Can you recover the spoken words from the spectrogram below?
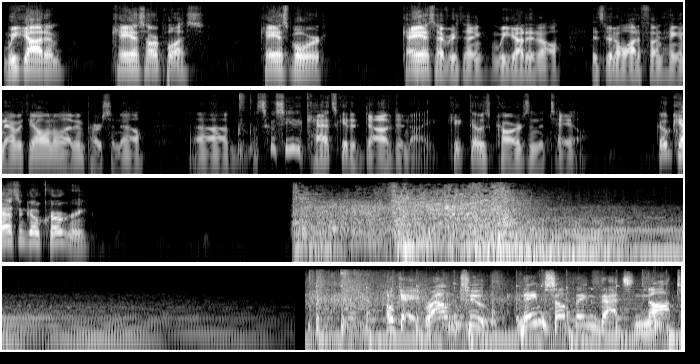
We got him. KSR Plus, KS Board, KS Everything. We got it all. It's been a lot of fun hanging out with y'all in 11 personnel. Um, let's go see the Cats get a dub tonight. Kick those cards in the tail. Go Cats and go Krogering. Okay, round two. Name something that's not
